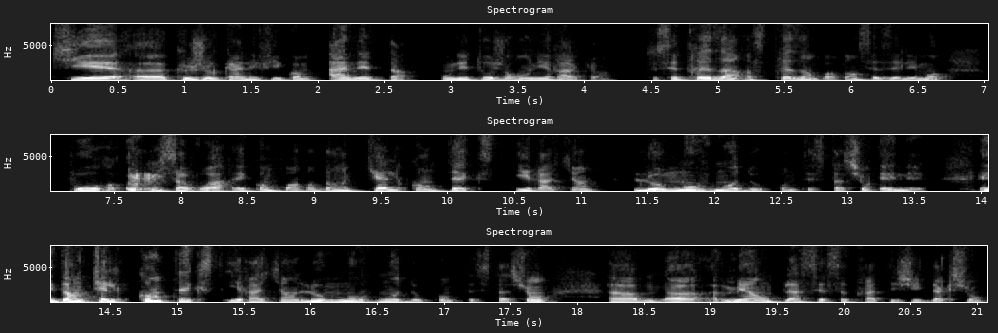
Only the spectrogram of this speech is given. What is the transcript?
qui est, euh, que je qualifie comme un État. On est toujours en Irak. Hein. C'est très, très important ces éléments pour savoir et comprendre dans quel contexte irakien le mouvement de contestation est né et dans quel contexte irakien le mouvement de contestation euh, euh, met en place cette stratégie d'action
